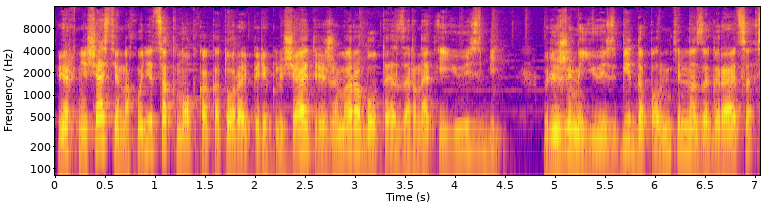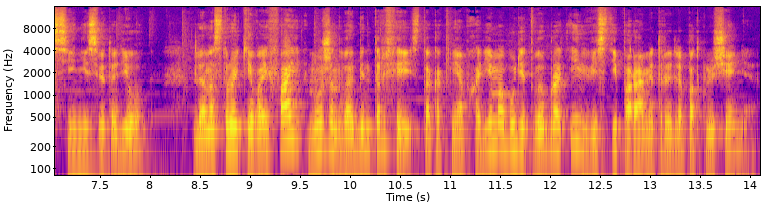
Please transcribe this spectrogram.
В верхней части находится кнопка, которая переключает режимы работы Ethernet и USB. В режиме USB дополнительно загорается синий светодиод. Для настройки Wi-Fi нужен веб-интерфейс, так как необходимо будет выбрать и ввести параметры для подключения.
